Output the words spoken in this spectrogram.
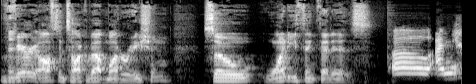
very often talk about moderation. So why do you think that is? Oh, I mean,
